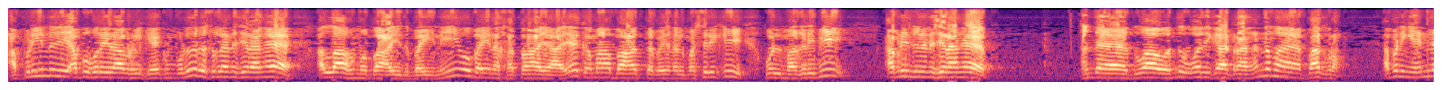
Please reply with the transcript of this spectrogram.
அப்படின்னு அபு ஹுரைரா அவர்கள் கேட்கும் பொழுது ரசூல்லா என்ன செய்யறாங்க அல்லாஹும் பாயித் பைனி ஓ பைன ஹதாயாய கமா பாத்த பைனல் மஷ்ரிகி வல் மகரிபி அப்படின்னு சொல்லி என்ன செய்யறாங்க அந்த துவாவை வந்து ஓதி காட்டுறாங்கன்னு நம்ம பாக்குறோம் அப்ப நீங்க என்ன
